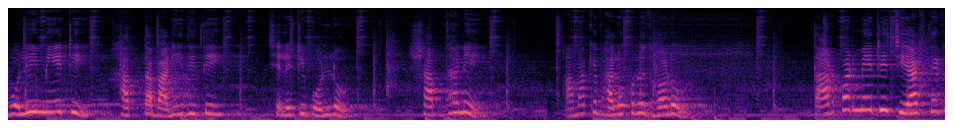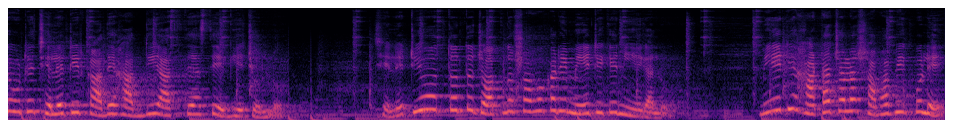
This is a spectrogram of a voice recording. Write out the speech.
বলেই মেয়েটি হাতটা বাড়িয়ে দিতেই ছেলেটি বলল, সাবধানে, আমাকে ভালো করে ধরো। তারপর মেয়েটি চেয়ার থেকে উঠে ছেলেটির কাঁধে হাত দিয়ে আস্তে আস্তে এগিয়ে চলল। ছেলেটিও অত্যন্ত যত্ন সহকারে মেয়েটিকে নিয়ে গেল। মেয়েটি হাঁটা চলা স্বাভাবিক বলে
